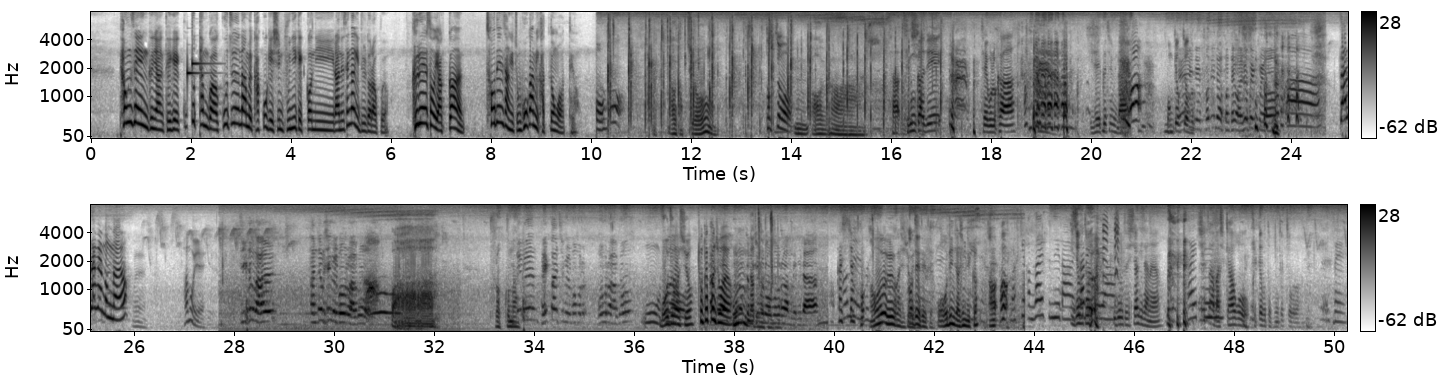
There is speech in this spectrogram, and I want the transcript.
평생 그냥 되게 꿋꿋함과 꾸준함을 갖고 계신 분이겠거니라는 생각이 들더라고요. 그래서 약간 첫인상이 좀 호감이 갔던 것 같아요. 아우 덥죠. 덥죠? 음, 아유. 자, 지금까지 제 몰카 이제 끝입니다. 본격적으로 이제 첫인상 선택 완료됐고요. 짜장면 먹나요? 하모예. 지금 나을 한정식을 먹으러 가고 와. 부럽구만. 백반집을 먹으러, 먹으러 가고 뭐 좋아하시오? 저 백반 좋아요. 음, 나도 나도. 먹으러 가면 됩니다. 가시죠. 어, 여기 가시죠. 어, 네네네. 어, 어딘지 아십니까? 아, 맛있게 감사했습니다. 이제부터 기다릴게요. 이제부터 시작이잖아요. 식사 맛있게 하고 그때부터 본격적으로. 네.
